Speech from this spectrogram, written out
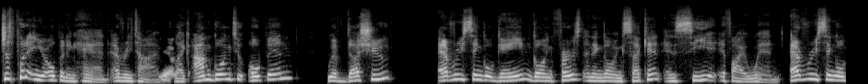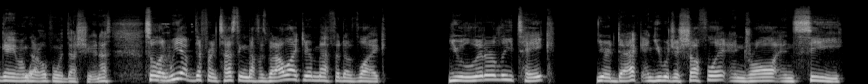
just put it in your opening hand every time. Yep. Like I'm going to open with Dust Shoot every single game going first and then going second and see if I win. Every single game I'm Yeah. going to open with Dust Shoot. And that's so like Mhm. we have different testing methods, but I like your method of like you literally take your deck and you would just shuffle it and draw and see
